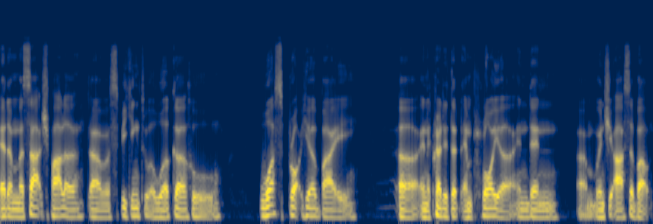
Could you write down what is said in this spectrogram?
at a massage parlor was speaking to a worker who was brought here by uh, an accredited employer. And then um, when she asked about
